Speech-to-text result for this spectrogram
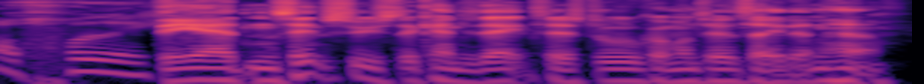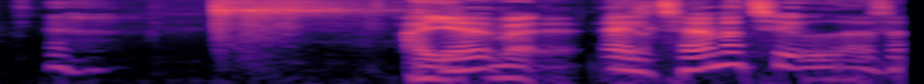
Overhovedet ikke. Det er den sindssygste kandidattest, du kommer til at tage i den her. Ej, ja, Ja, alternativet, altså.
